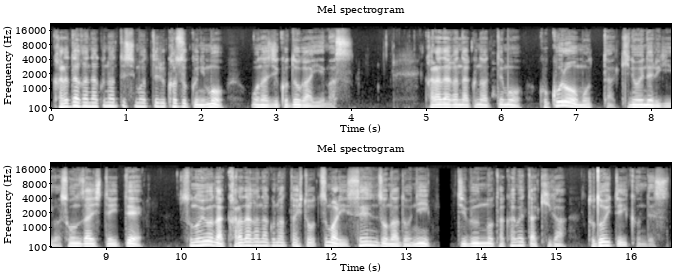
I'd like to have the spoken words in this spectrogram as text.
体がなくなってしまっている家族にも同じことが言えます。体がなくなっても心を持った気のエネルギーは存在していてそのような体がなくなった人つまり先祖などに自分の高めた気が届いていくんです。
